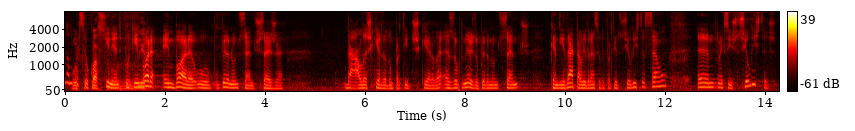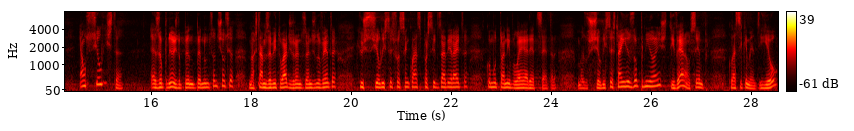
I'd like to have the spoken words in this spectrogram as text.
Não me pareceu pertinente, porque embora, embora o, o Pedro Nuno Santos seja da ala esquerda de um partido de esquerda, as opiniões do Pedro Nuno Santos, candidato à liderança do Partido Socialista, são um, como é que se diz? Socialistas. É um socialista. As opiniões do Pedro, Pedro Nuno Santos são socialistas. Nós estamos habituados, durante os anos 90, que os socialistas fossem quase parecidos à direita, como o Tony Blair, etc. Mas os socialistas têm as opiniões, tiveram sempre, classicamente. E eu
